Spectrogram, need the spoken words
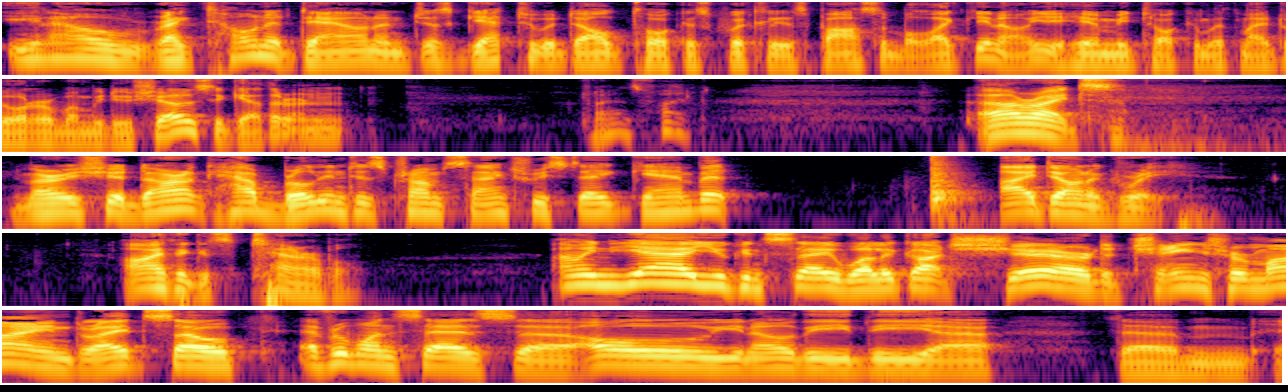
you know, like tone it down and just get to adult talk as quickly as possible. Like, you know, you hear me talking with my daughter when we do shows together, and that's fine. All right. Marisha Dark, how brilliant is Trump's sanctuary state gambit? I don't agree. I think it's terrible. I mean, yeah, you can say, well, it got Cher to change her mind, right? So everyone says, uh, oh, you know, the the uh, the um, uh,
